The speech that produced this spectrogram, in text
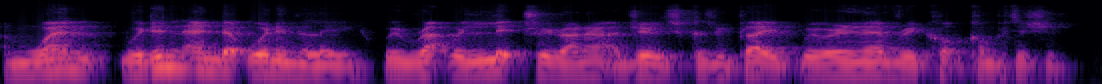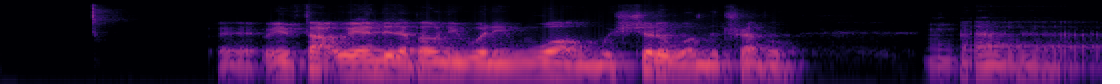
and when we didn't end up winning the league, we ra- we literally ran out of juice because we played, we were in every cup competition. Uh, in fact, we ended up only winning one. We should have won the treble. Mm. Uh,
